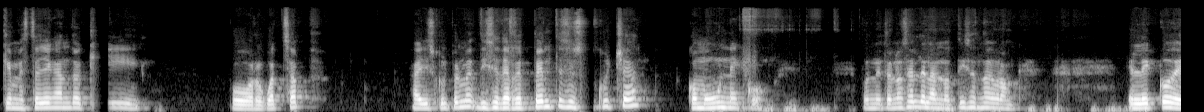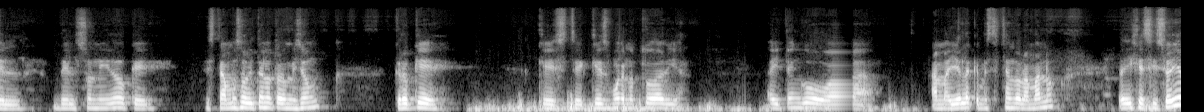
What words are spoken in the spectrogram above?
que me está llegando aquí por WhatsApp. Ay, discúlpenme. Dice, de repente se escucha como un eco. Pues mientras no sea el de las noticias, no hay bronca. El eco del, del sonido que estamos ahorita en la transmisión, creo que, que, este, que es bueno todavía. Ahí tengo a, a Mayela que me está echando la mano. Le dije, si se oye,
